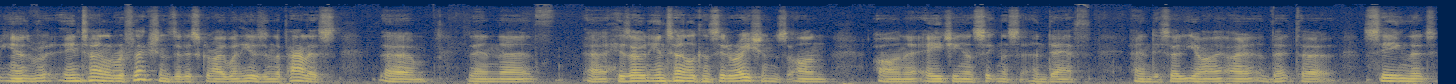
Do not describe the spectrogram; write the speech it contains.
you know re- internal reflections that describe when he was in the palace. Um, then uh, uh, his own internal considerations on on uh, aging and sickness and death, and he said, you know, I, I, that uh, seeing that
